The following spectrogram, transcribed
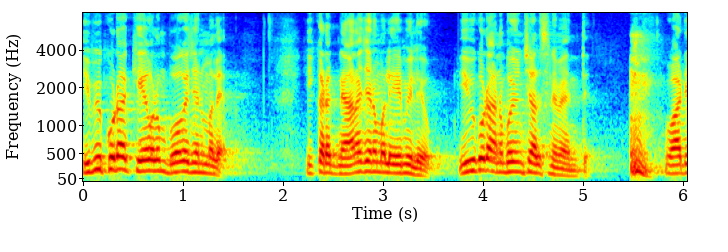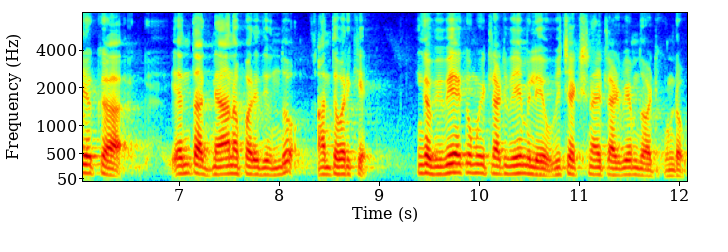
ఇవి కూడా కేవలం భోగ జన్మలే ఇక్కడ జ్ఞాన జన్మలు ఏమీ లేవు. ఇవి కూడా అనుభవించాల్సినవి అంతే. వాటి యొక్క ఎంత జ్ఞాన పరిధి ఉందో అంతవరకే. ఇంకా వివేకము ఇట్లాంటివి ఏమి లేవు విచక్షణ ఇట్లాంటివి ఏమి వాటికి ఉండవు.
